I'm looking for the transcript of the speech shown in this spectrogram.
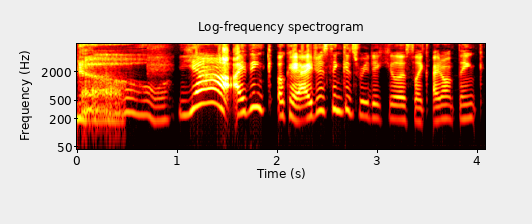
No. Yeah, I think okay, I just think it's ridiculous. Like I don't think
